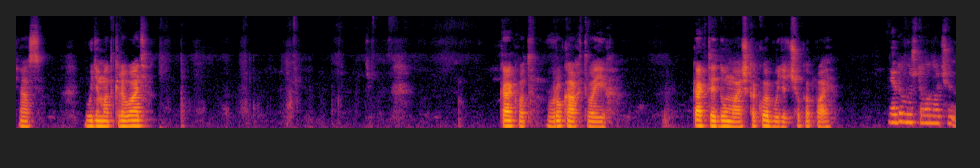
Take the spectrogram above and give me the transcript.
Сейчас будем открывать. Как вот в руках твоих? Как ты думаешь, какой будет чокопай? Я думаю, что он очень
